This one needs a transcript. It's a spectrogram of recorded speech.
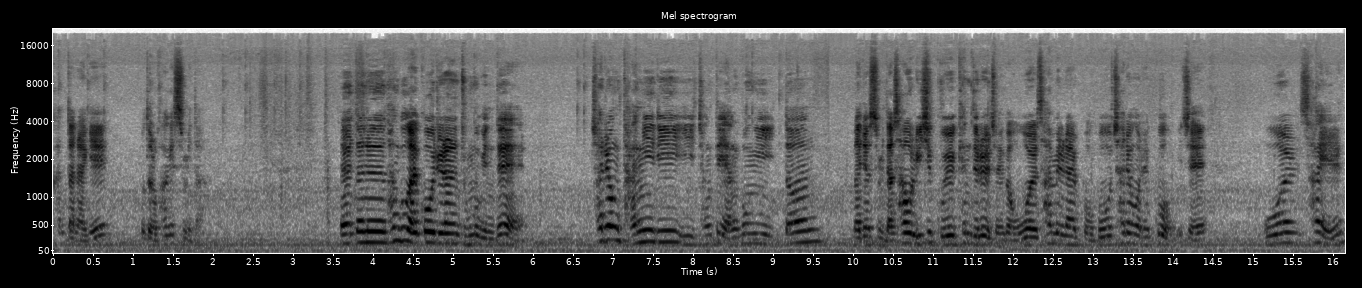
간단하게 보도록 하겠습니다. 네, 일단은 한국 알코올이라는 종목인데 촬영 당일이 이 장대 양봉이 있던 날이었습니다. 4월 29일 캔들을 저희가 5월 3일 날 보고 촬영을 했고 이제 5월 4일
